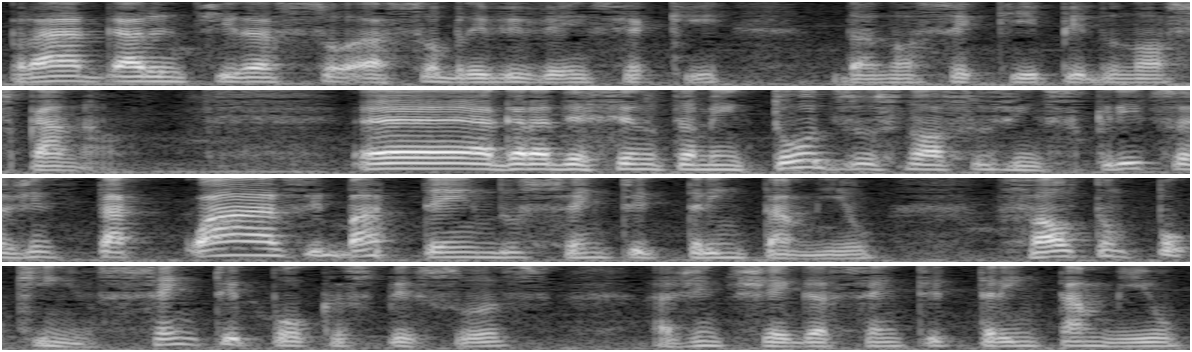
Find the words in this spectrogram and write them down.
para garantir a, so a sobrevivência aqui da nossa equipe do nosso canal. É, agradecendo também todos os nossos inscritos, a gente está quase batendo 130 mil. Faltam um pouquinho, cento e poucas pessoas. A gente chega a 130 mil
